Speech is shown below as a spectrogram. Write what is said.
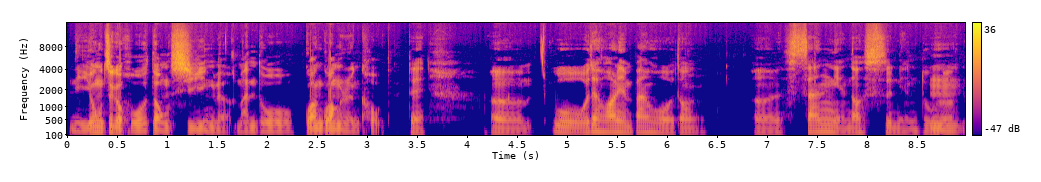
你用这个活动吸引了蛮多观光人口的。对呃，我我在华联办活动，呃，三年到四年多了。嗯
